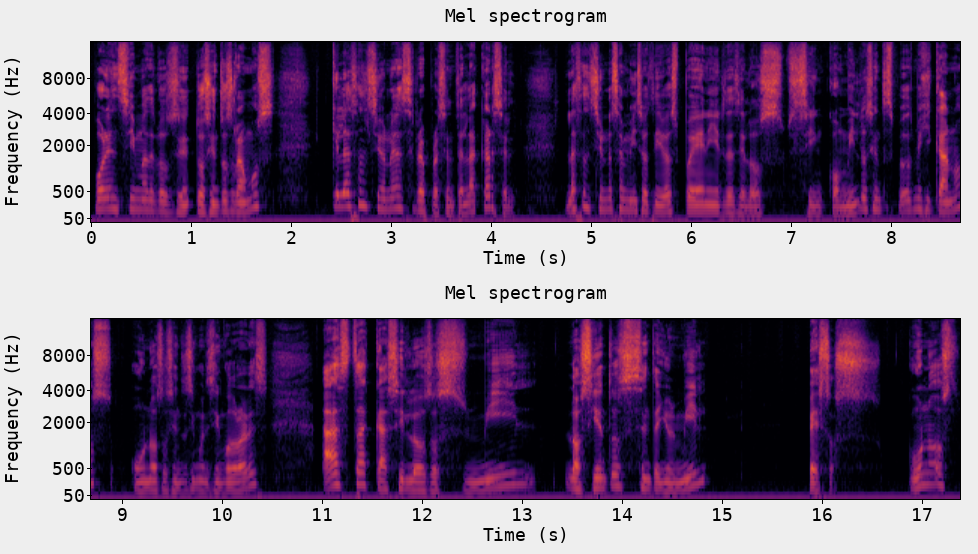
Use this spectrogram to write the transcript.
por encima de los 200 gramos que las sanciones representen la cárcel. Las sanciones administrativas pueden ir desde los 5.200 pesos mexicanos, unos 255 dólares, hasta casi los 2.000, los 161.000 pesos. Unos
